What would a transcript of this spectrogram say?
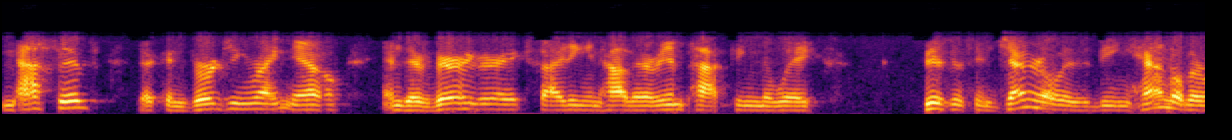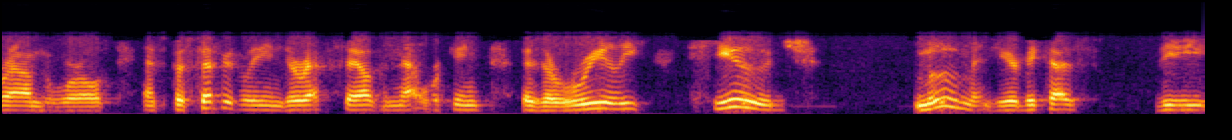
massive. They're converging right now, and they're very, very exciting in how they're impacting the way business in general is being handled around the world, and specifically in direct sales and networking. There's a really huge movement here because the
